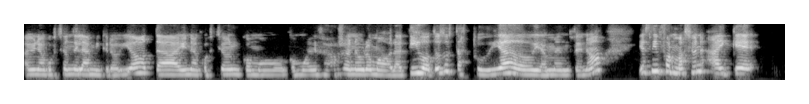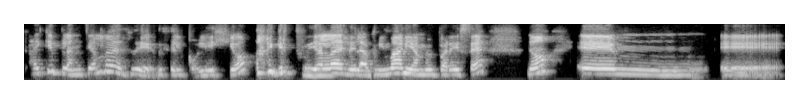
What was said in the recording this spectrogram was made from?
Hay una cuestión de la microbiota, hay una cuestión como, como el desarrollo neuromodulativo, todo eso está estudiado, obviamente, ¿no? Y esa información hay que hay que plantearla desde, desde, el colegio, hay que estudiarla desde la primaria, me parece, ¿no? Em, eh,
